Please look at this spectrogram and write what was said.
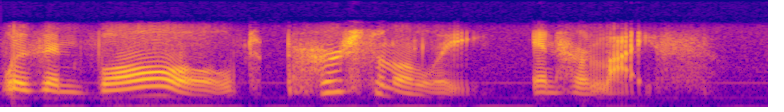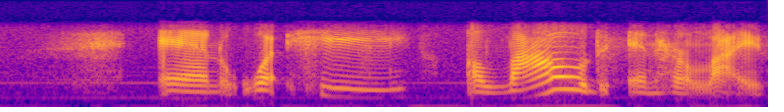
was involved personally in her life. And what he allowed in her life,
